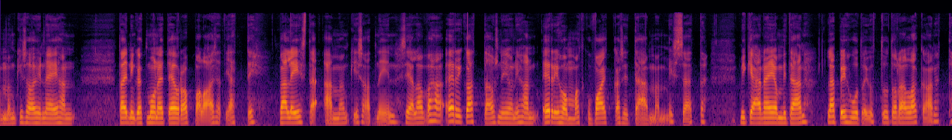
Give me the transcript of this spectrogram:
MM-kisoihin ei ihan, tai niin kuin, että monet eurooppalaiset jätti välistä MM-kisat, niin siellä on vähän eri kattaus, niin on ihan eri hommat kuin vaikka sitten MMissä, että mikään ei ole mitään läpihuutojuttua todellakaan. Että.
